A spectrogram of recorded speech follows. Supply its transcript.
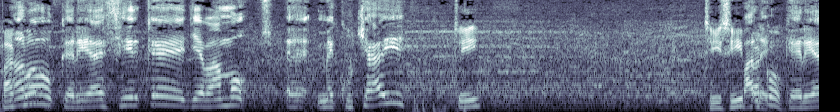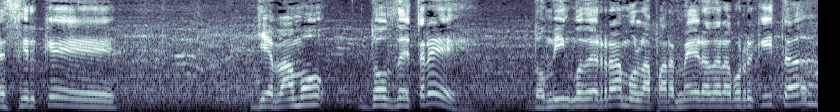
Paco. No, no, quería decir que llevamos. eh, ¿Me escucháis? Sí. Sí, sí, vale, Paco. quería decir que llevamos dos de tres. Domingo de Ramos, la palmera de la borriquita.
